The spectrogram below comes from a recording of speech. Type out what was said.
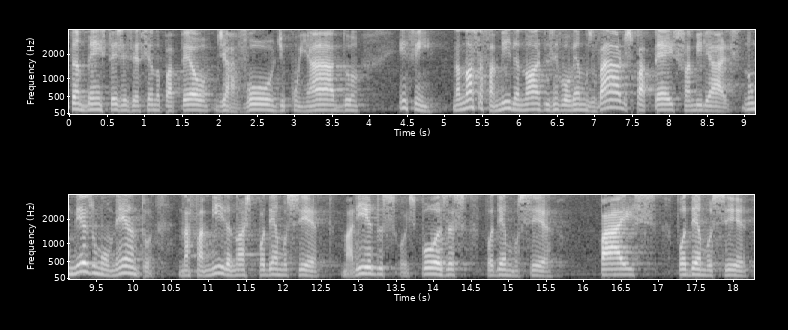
também esteja exercendo o papel de avô, de cunhado. Enfim, na nossa família nós desenvolvemos vários papéis familiares. No mesmo momento, na família nós podemos ser maridos ou esposas, podemos ser pais, podemos ser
